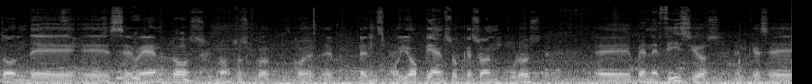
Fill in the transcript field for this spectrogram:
donde eh, se ven los, nosotros, eh, o yo pienso que son puros eh, beneficios que se,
